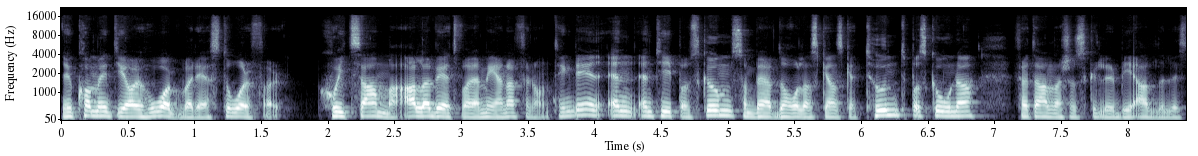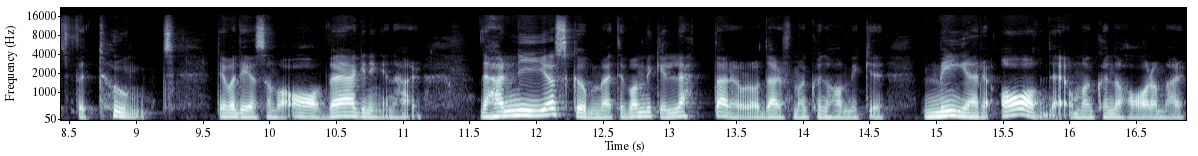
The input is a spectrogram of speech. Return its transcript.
Nu kommer inte jag ihåg vad det står för. Skitsamma, alla vet vad jag menar för någonting. Det är en, en typ av skum som behövde hållas ganska tunt på skorna för att annars skulle det bli alldeles för tungt. Det var det som var avvägningen här. Det här nya skummet det var mycket lättare och därför man kunde ha mycket mer av det. Och man kunde ha de här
